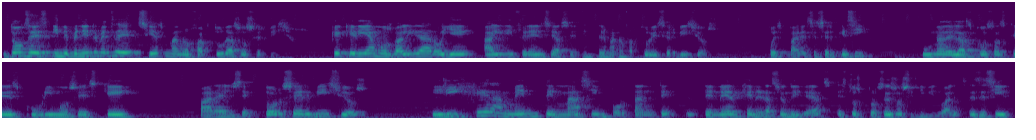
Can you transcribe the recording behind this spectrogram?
Entonces, independientemente de si es manufacturas o servicios, ¿qué queríamos validar? Oye, ¿hay diferencias entre manufactura y servicios? Pues parece ser que sí. Una de las cosas que descubrimos es que para el sector servicios, ligeramente más importante tener generación de ideas, estos procesos individuales, es decir,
